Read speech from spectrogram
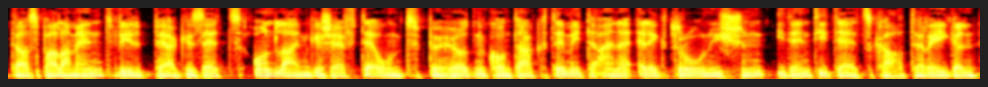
Das Parlament will per Gesetz Online-Geschäfte und Behördenkontakte mit einer elektronischen Identitätskarte regeln.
